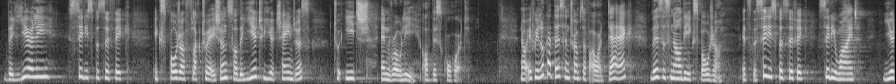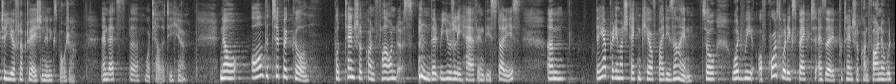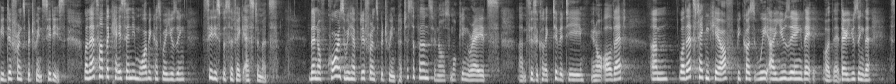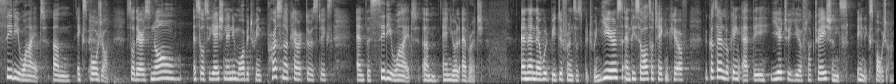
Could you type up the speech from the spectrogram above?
the yearly city specific exposure fluctuations, so the year to year changes, to each enrollee of this cohort. Now, if we look at this in terms of our DAG, this is now the exposure. It's the city-specific, city-wide, year-to-year fluctuation in exposure. And that's the mortality here. Now, all the typical potential confounders that we usually have in these studies, um, they are pretty much taken care of by design. So what we, of course, would expect as a potential confounder would be difference between cities. Well, that's not the case anymore because we're using city-specific estimates. Then, of course, we have difference between participants, you know, smoking rates, um, physical activity, you know, all that. Um, well, that's taken care of because we are using, the, or they're using the citywide um, exposure. So there's no association anymore between personal characteristics and the citywide um, annual average. And then there would be differences between years, and these are also taken care of because they're looking at the year to year fluctuations in exposure.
